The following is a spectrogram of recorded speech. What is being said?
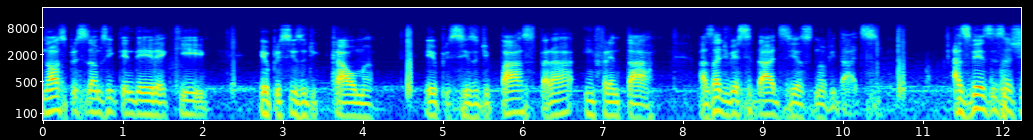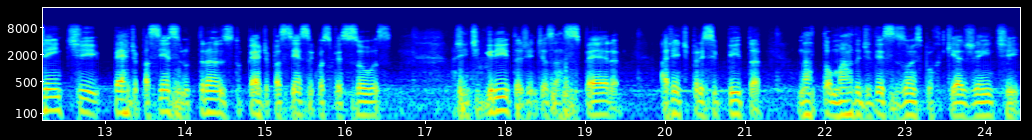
nós precisamos entender é que eu preciso de calma, eu preciso de paz para enfrentar as adversidades e as novidades. Às vezes a gente perde a paciência no trânsito, perde a paciência com as pessoas. A gente grita, a gente exaspera, a gente precipita na tomada de decisões porque a gente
